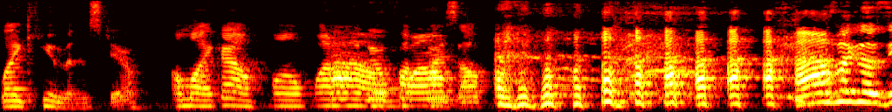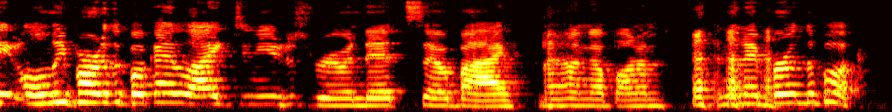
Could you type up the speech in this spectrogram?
like humans do. I'm like, oh well, why don't I go Oh, fuck well. myself? I was like, that was the only part of the book I liked, and you just ruined it. So bye. I hung up on him, and then I burned the book.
